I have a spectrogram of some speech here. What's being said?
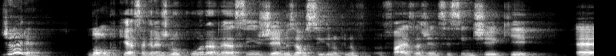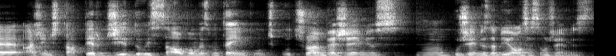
Jura? Bom, porque essa grande loucura, né? Assim, gêmeos é o signo que faz a gente se sentir que é, a gente tá perdido e salvo ao mesmo tempo. Tipo, o Trump é gêmeos. Hum. Os gêmeos da Beyoncé são gêmeos.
